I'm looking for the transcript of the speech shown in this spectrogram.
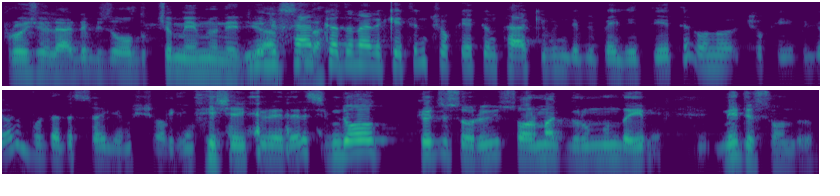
projelerde bizi oldukça memnun ediyor Nilüfer aslında. Kadın Hareketi'nin çok yakın takibinde bir belediyedir. Onu çok iyi biliyorum. Burada da söylemiş olayım. Teşekkür ederiz. Şimdi o kötü soruyu sormak durumundayım. Nedir son durum?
